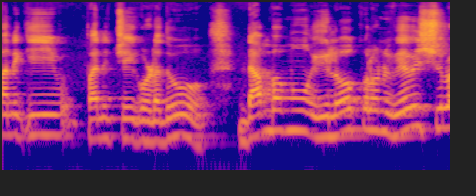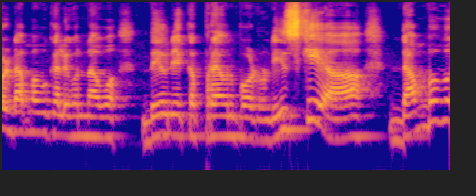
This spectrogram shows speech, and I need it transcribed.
మనకి పని చేయకూడదు. డంబము ఈ లోకంలో నువ్వు ఏ విషయంలో డంబము కలిగి ఉన్నావో. దేవుని యొక్క ప్రేమను పోగొట్టుకుంటే ఇస్కియా డంబము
